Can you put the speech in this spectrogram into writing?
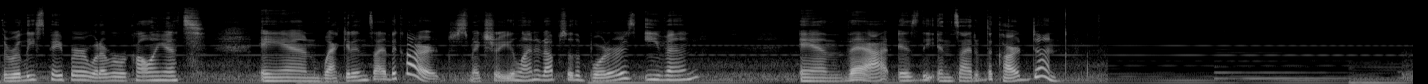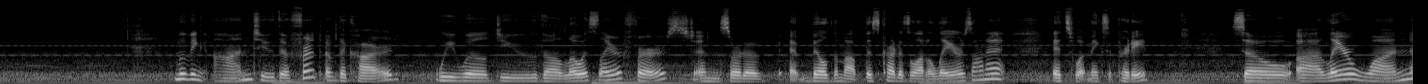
the release paper, whatever we're calling it, and whack it inside the card. Just make sure you line it up so the border is even. And that is the inside of the card done. Moving on to the front of the card, we will do the lowest layer first and sort of build them up. This card has a lot of layers on it, it's what makes it pretty. So, uh, layer one,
